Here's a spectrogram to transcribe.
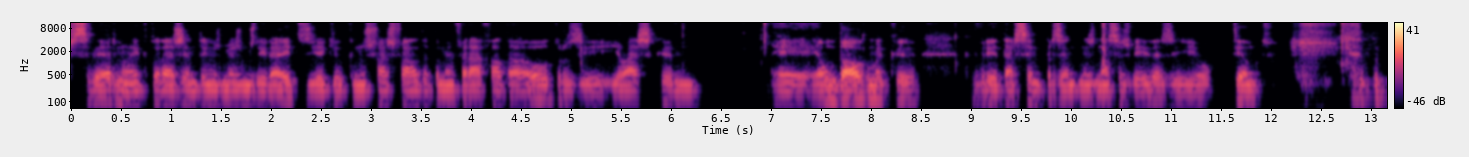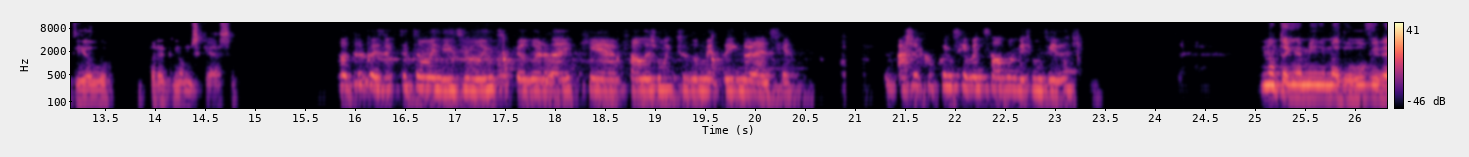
perceber, não é, que toda a gente tem os mesmos direitos e aquilo que nos faz falta também fará falta a outros e eu acho que é, é um dogma que, que, deveria estar sempre presente nas nossas vidas e eu tento repeti-lo para que não me esqueça. Outra coisa que tu também dizes muito, que eu guardei, que é, falas muito do medo da ignorância. Acha que o conhecimento salva mesmo vidas? Não tenho a mínima dúvida,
